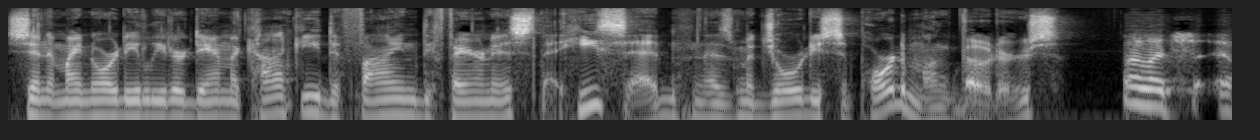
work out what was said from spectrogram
Senate Minority Leader Dan McConchie defined fairness that he said has majority support among voters. Well, it's uh,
